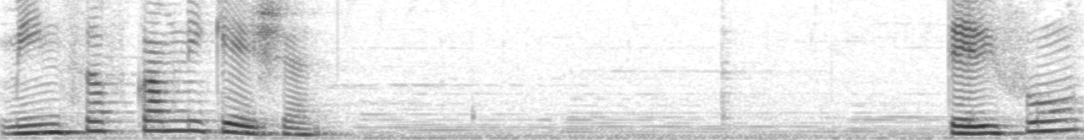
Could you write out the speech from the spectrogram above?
means of communication. Telephone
